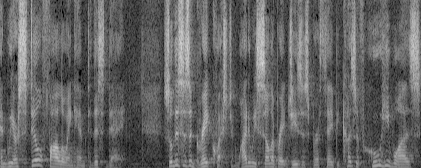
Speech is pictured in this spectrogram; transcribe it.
And we are still following him to this day. So, this is a great question. Why do we celebrate Jesus' birthday? Because of who he was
